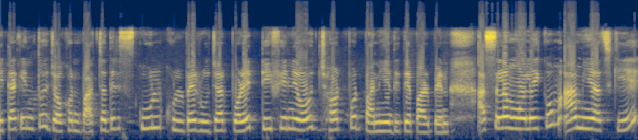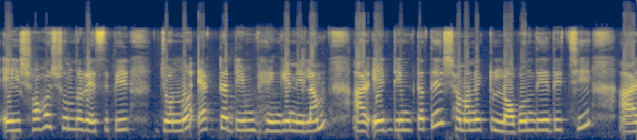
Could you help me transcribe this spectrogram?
এটা কিন্তু যখন বাচ্চাদের স্কুল খুলবে। রোজার পরে টিফিনেও ঝটপট বানিয়ে দিতে পারবেন। আসসালামু আলাইকুম। আমি আজকে এই সহজ সুন্দর রেসিপির জন্য একটা ডিম ভেঙে নিলাম। আর এই ডিমটাতে সামান্য একটু লবণ দিয়ে দিচ্ছি। আর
